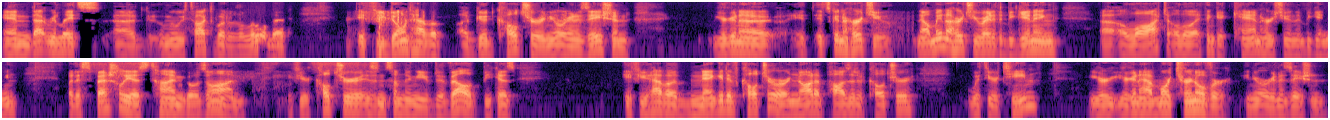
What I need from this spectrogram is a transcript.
And that relates, uh, I mean, we've talked about it a little bit. If you don't have a, a good culture in your organization, you're going to, it, it's going to hurt you. Now, it may not hurt you right at the beginning uh, a lot, although I think it can hurt you in the beginning. But especially as time goes on, if your culture isn't something you've developed, because if you have a negative culture or not a positive culture with your team, you're you're going to have more turnover in your organization,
